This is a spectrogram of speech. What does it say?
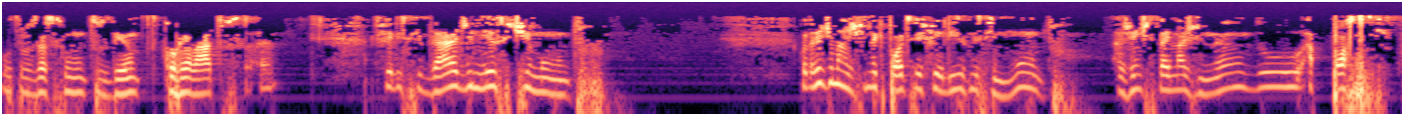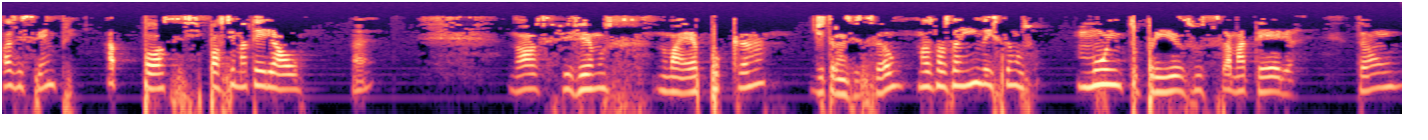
outros assuntos dentro correlatos. Felicidade neste mundo. Quando a gente imagina que pode ser feliz nesse mundo, a gente está imaginando a posse, quase sempre posse, posse material. Né? Nós vivemos numa época de transição, mas nós ainda estamos muito presos à matéria. Então,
